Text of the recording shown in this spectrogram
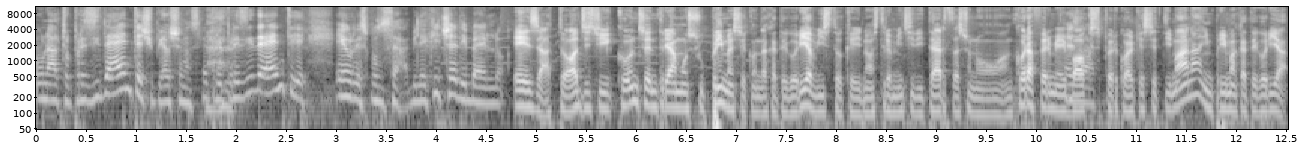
un altro presidente, ci piacciono sempre i presidenti, e un responsabile. Chi c'è di bello? Esatto, oggi ci concentriamo su prima e seconda categoria, visto che i nostri amici di terza sono ancora fermi ai Esatto. box per qualche settimana. In prima categoria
